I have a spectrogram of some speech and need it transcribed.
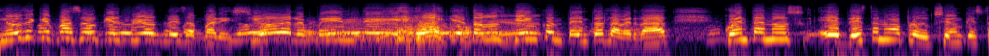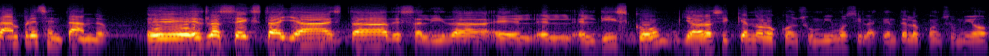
No sé qué pasó, que el frío desapareció de repente. Aquí estamos bien contentos, la verdad. Cuéntanos eh, de esta nueva producción que están presentando. Eh, es la sexta, ya está de salida el, el, el, disco y ahora sí que nos lo consumimos y la gente lo consumió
